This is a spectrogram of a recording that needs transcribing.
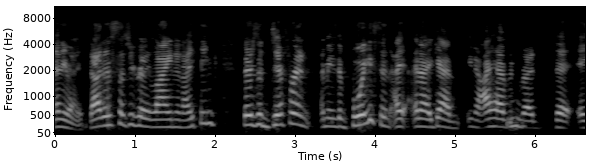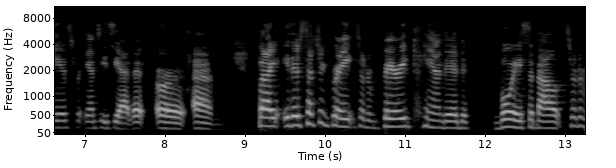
anyway, that is such a great line, and I think there's a different. I mean, the voice and I and I, again, you know, I haven't mm-hmm. read the A is for Aunties yet, or um, but I there's such a great sort of very candid voice about sort of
